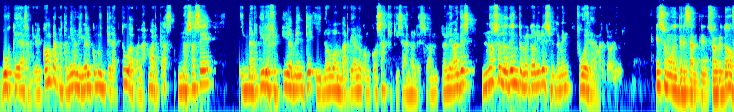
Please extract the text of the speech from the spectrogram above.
búsquedas, a nivel compras, pero también a nivel cómo interactúa con las marcas, nos hace invertir efectivamente y no bombardearlo con cosas que quizás no les son relevantes, no solo dentro del Mercado Libre, sino también fuera del Mercado Libre. Eso es muy interesante, sobre todo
